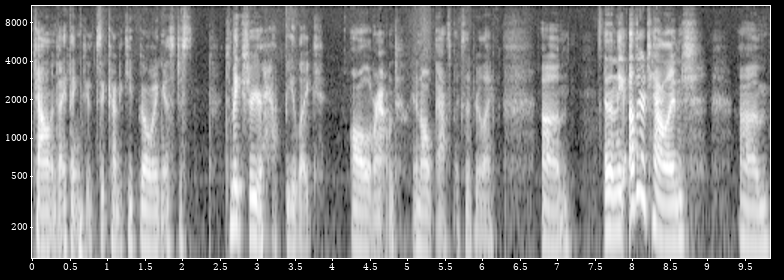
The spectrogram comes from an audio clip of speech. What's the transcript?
challenge I think to kind of keep going is just to make sure you're happy, like all around in all aspects of your life. Um, and then the other challenge, um,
